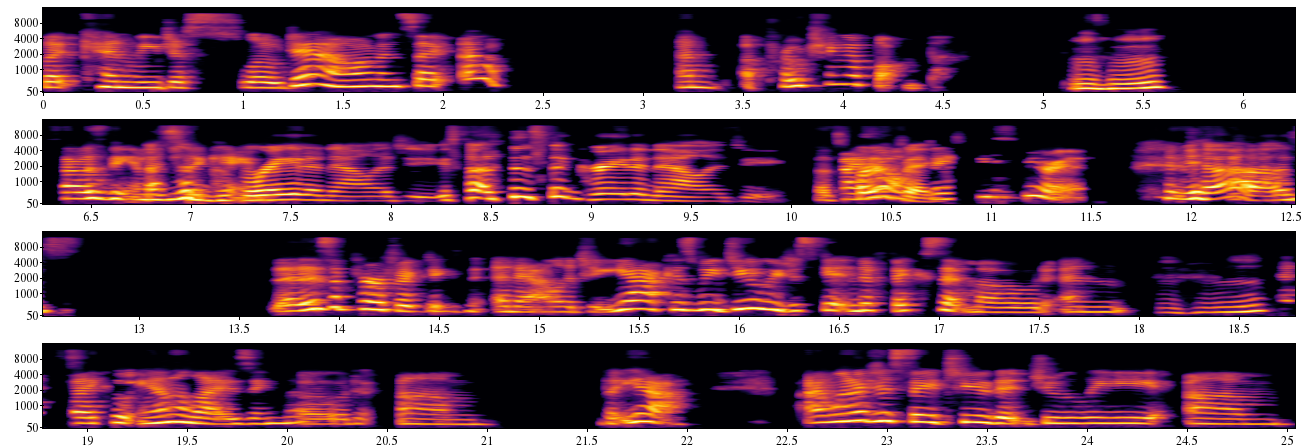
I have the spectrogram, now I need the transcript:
But can we just slow down and say, "Oh, I'm approaching a bump." Mm-hmm. That was the image. That's a great analogy. That is a great analogy. That's perfect. Know, spirit. Yes. Um, that is a perfect analogy. Yeah, because we do. We just get into fix it mode and, mm-hmm. and psychoanalyzing mode. Um, but yeah, I wanted to say too that Juli, um,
